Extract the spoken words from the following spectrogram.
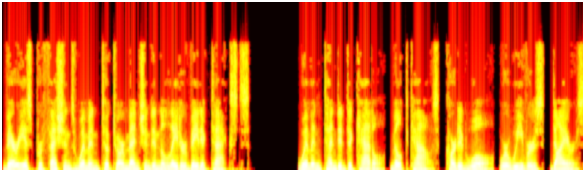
Various professions women took to are mentioned in the later Vedic texts. Women tended to cattle, milked cows, carded wool, were weavers, dyers,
